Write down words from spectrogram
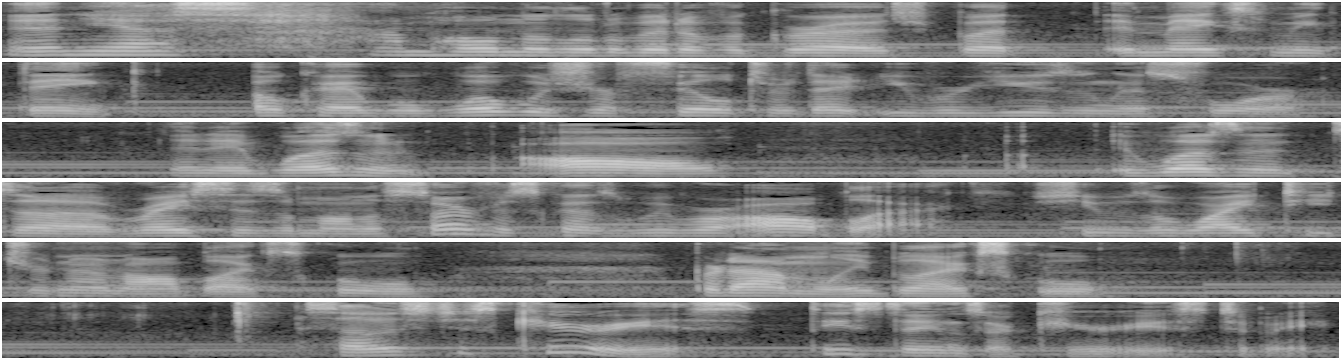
And yes, I'm holding a little bit of a grudge, but it makes me think okay, well, what was your filter that you were using this for? And it wasn't all, it wasn't uh, racism on the surface because we were all black. She was a white teacher in an all black school predominantly black school. So it's just curious. These things are curious to me.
